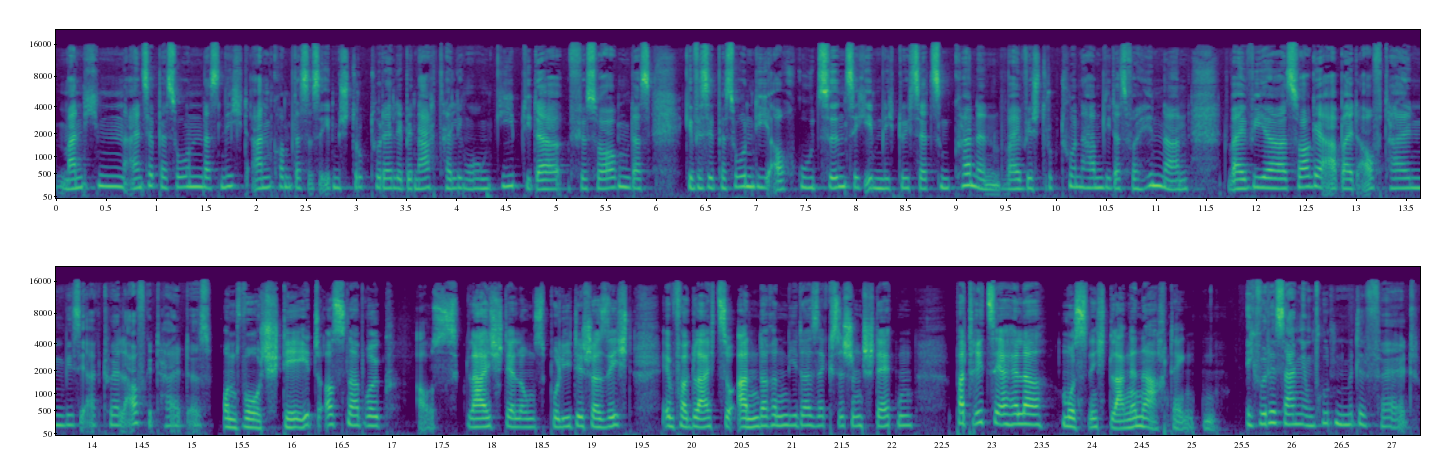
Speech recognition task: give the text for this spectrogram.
manchen Einzelpersonen das nicht ankommt, dass es eben strukturelle Benachteiligungen gibt, die dafür sorgen, dass gewisse Personen, die auch gut sind, sich eben nicht durchsetzen können, weil wir Strukturen haben, die das verhindern, weil wir Sorgearbeit aufteilen, wie sie aktuell aufgeteilt ist. Und wo steht Osnabrück aus gleichstellungspolitischer Sicht im Vergleich zu anderen niedersächsischen Städten, Patricia Heller muss nicht lange nachdenken. Ich würde sagen, im guten Mittelfeld.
